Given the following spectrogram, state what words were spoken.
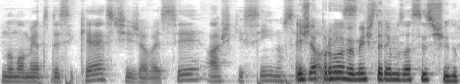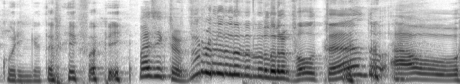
no momento desse cast já vai ser? Acho que sim, não sei. E já talvez. provavelmente teremos assistido Coringa também, Fabinho. Mas, Victor, voltando ao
